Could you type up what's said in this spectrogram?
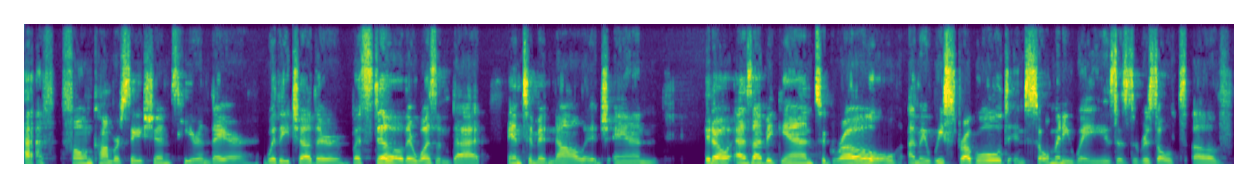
have phone conversations here and there with each other, but still, there wasn't that intimate knowledge. And you know, as I began to grow, I mean, we struggled in so many ways as a result of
